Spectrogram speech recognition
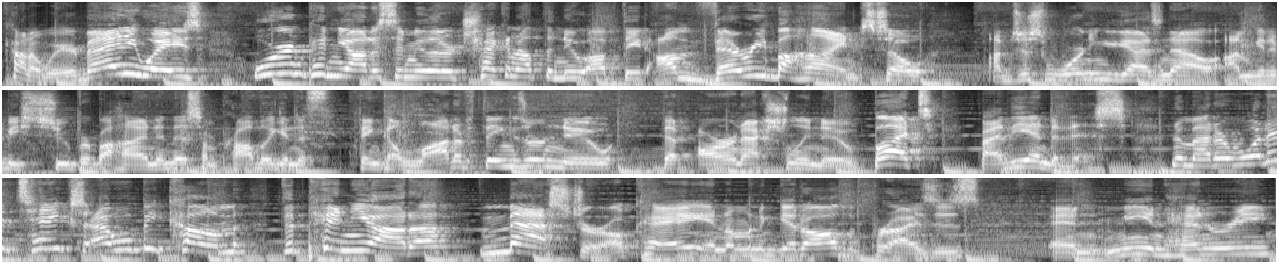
Kind of weird. But anyways, we're in Pinata Simulator, checking out the new update. I'm very behind, so I'm just warning you guys now, I'm gonna be super behind in this. I'm probably gonna think a lot of things are new that aren't actually new. But by the end of this, no matter what it takes, I will become the pinata master, okay? And I'm gonna get all the prizes. And me and Henry,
